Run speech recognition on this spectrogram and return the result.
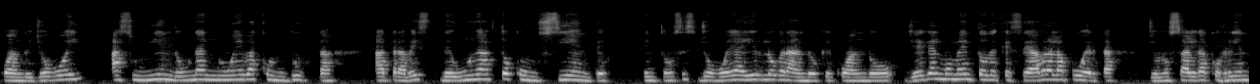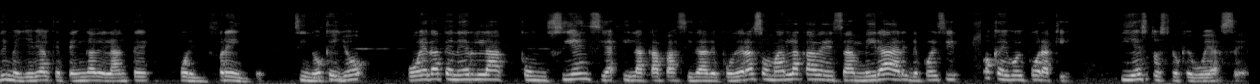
cuando yo voy asumiendo una nueva conducta a través de un acto consciente, entonces yo voy a ir logrando que cuando llegue el momento de que se abra la puerta, yo no salga corriendo y me lleve al que tenga delante por enfrente, sino que yo pueda tener la conciencia y la capacidad de poder asomar la cabeza, mirar y después decir, ok, voy por aquí. Y esto es lo que voy a hacer.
